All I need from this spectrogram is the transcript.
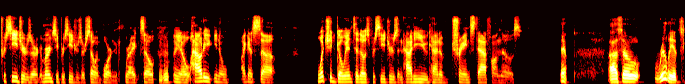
procedures or emergency procedures are so important, right? So, mm-hmm. you know, how do you, you know, I guess, uh, what should go into those procedures and how do you kind of train staff on those? Yeah. Uh, so really it's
